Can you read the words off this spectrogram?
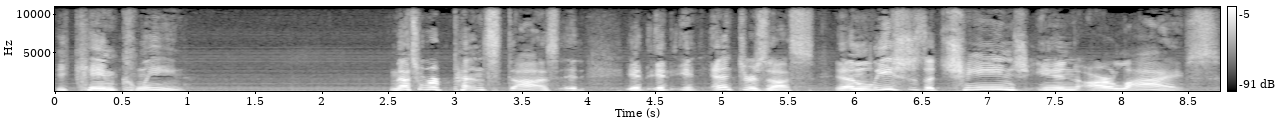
He came clean. And that's what repentance does. It, it, it, it, enters us, it unleashes a change in our lives.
